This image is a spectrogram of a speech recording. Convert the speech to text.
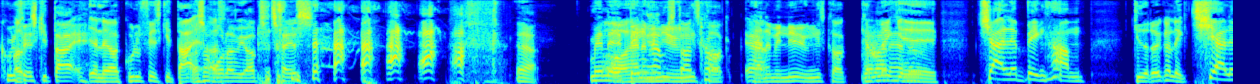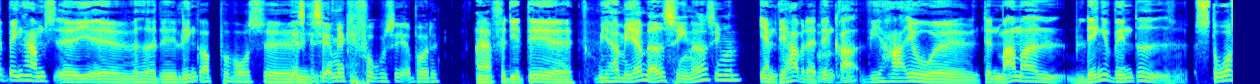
Guldfisk i dej, og, jeg laver guldfisk i dej. og så runder vi op til 60. ja. Men og uh, han er min yndlingskok. Ja. Han er min nye yndlingskok. Kan Hvad du ikke... Uh, Charlie Bingham. Gider du ikke at lægge Charlie Binghams øh, øh, hvad hedder det, link op på vores... Øh, Jeg skal se, om jeg kan fokusere på det. Ja, fordi det... Øh, Vi har mere mad senere, Simon. jamen, det har vi da i den grad. Vi har jo øh, den meget, meget længe ventede, store,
